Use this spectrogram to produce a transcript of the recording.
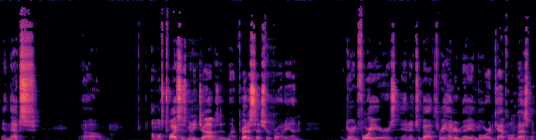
and that's um, almost twice as many jobs as my predecessor brought in during four years, and it's about 300 million more in capital investment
